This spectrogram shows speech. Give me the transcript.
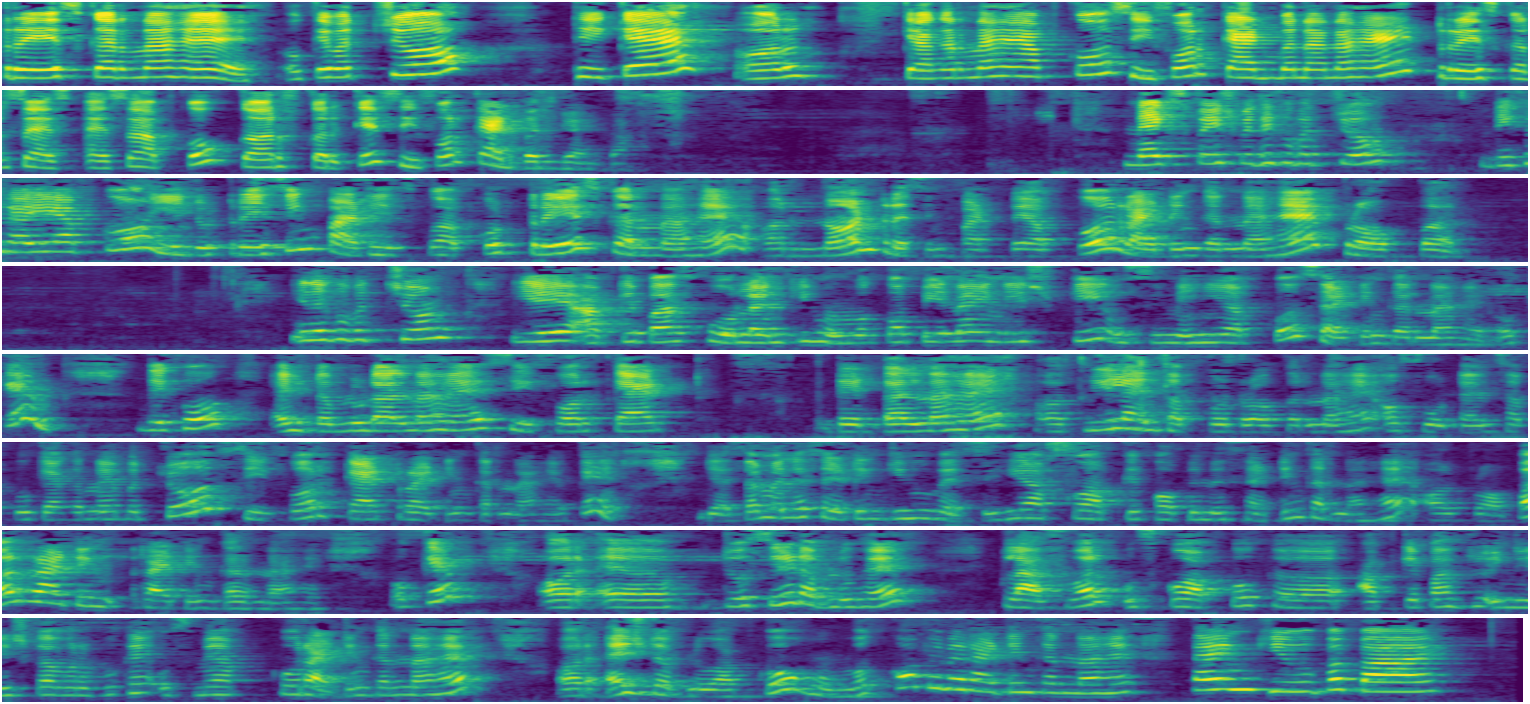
ट्रेस करना है। ओके बच्चों? ठीक है? और क्या करना है आपको? सी फॉर कैट बनाना है। ट्रेस कर से ऐसा आपको कर्व करके सी फॉर कैट बन जाएगा। नेक्स्ट पेज पे देखो बच्चों। दिख रहा है आपको, ये जो ट्रेसिंग पार्ट है, इसको आपको ट्रेस करना है और नॉन ट्रेसिंग पार्ट पे आपको राइटिंग करना है प्रॉपर ये देखो बच्चों, ये आपके पास फोर लाइन की होमवर्क कॉपी है ना इंग्लिश की, उसी में ही आपको सेटिंग करना है ओके देखो एच डब्ल्यू डालना है सी फॉर कैट डेट डालना है और थ्री लाइन्स आपको ड्रॉ करना है और फोर टाइम्स आपको क्या करना है बच्चों? सी फॉर कैट राइटिंग करना है ओके जैसा मैंने सेटिंग की हूँ, वैसे ही आपको आपके कॉपी में सेटिंग करना है और प्रॉपर राइटिंग राइटिंग करना है ओके और जो सी डब्ल्यू है क्लास वर्क उसको आपको आपके पास जो इंग्लिश का वर्क बुक है, उसमें आपको राइटिंग करना है और एच डब्ल्यू आपको होमवर्क कॉपी में राइटिंग करना है। Thank you bye bye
